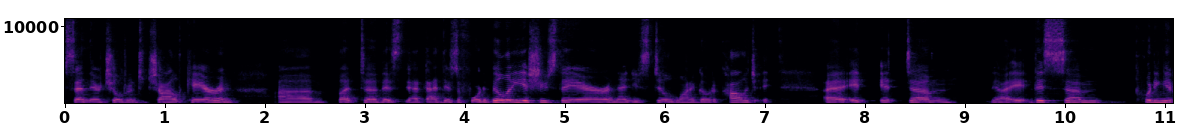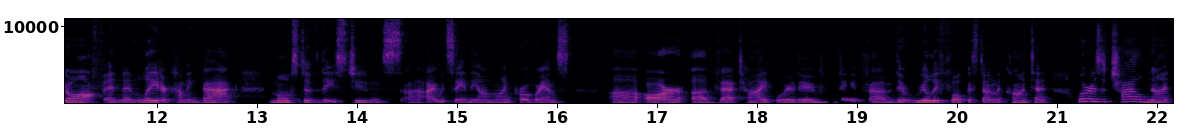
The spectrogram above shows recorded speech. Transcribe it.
send their children to childcare and um, but uh, there's that, that, there's affordability issues there and then you still want to go to college it uh, it, it um, yeah, it, this um, putting it off and then later coming back, most of the students, uh, I would say, in the online programs uh, are of that type where they've mm-hmm. they've um, they're really focused on the content. Whereas a child, not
